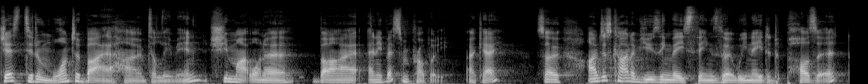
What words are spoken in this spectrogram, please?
Jess didn't want to buy a home to live in, she might want to buy an investment property. Okay. So I'm just kind of using these things where we need a deposit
